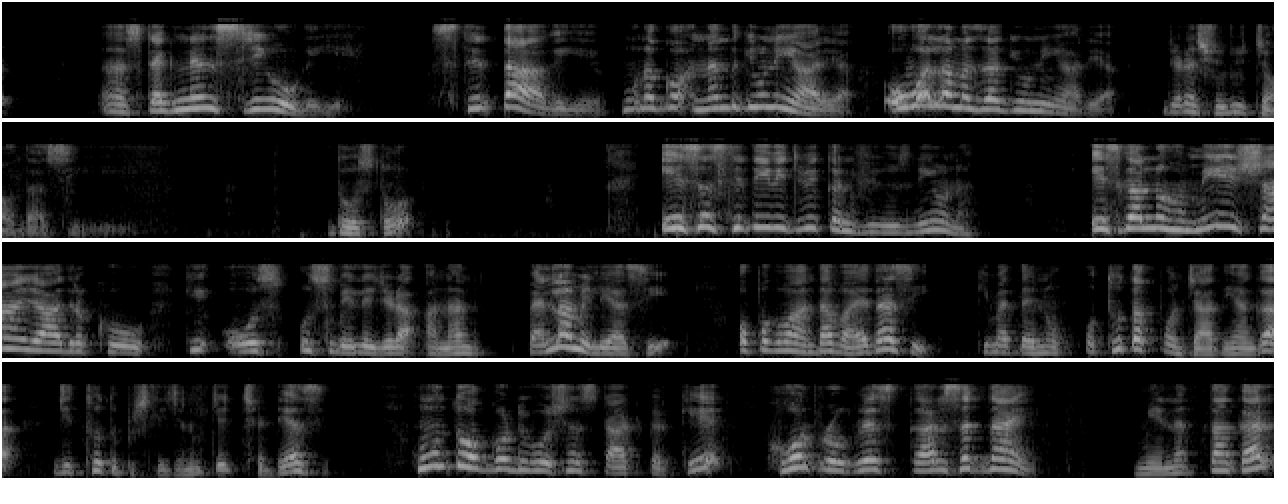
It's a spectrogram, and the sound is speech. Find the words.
ਸਟੈਗਨੈਂਸੀ ਹੋ ਗਈ ਹੈ। ਸਥਿਰਤਾ ਆ ਗਈ ਹੈ। ਹੁਣ ਅੱਗੋਂ ਆਨੰਦ ਕਿਉਂ ਨਹੀਂ ਆ ਰਿਹਾ? ਉਹ ਵਾਲਾ ਮਜ਼ਾ ਕਿਉਂ ਨਹੀਂ ਆ ਰਿਹਾ? ਜਿਹੜਾ ਸ਼ੁਰੂ ਚ ਆਉਂਦਾ ਸੀ। ਦੋਸਤੋ, ਇਸ ਸਥਿਤੀ ਵਿੱਚ ਵੀ ਕਨਫਿਊਜ਼ ਨਹੀਂ ਹੋਣਾ। ਇਸ ਗੱਲ ਨੂੰ ਹਮੇਸ਼ਾ ਯਾਦ ਰੱਖੋ ਕਿ ਉਸ ਉਸ ਵੇਲੇ ਜਿਹੜਾ ਆਨੰਦ ਪਹਿਲਾਂ ਮਿਲਿਆ ਸੀ, ਉਹ ਭਗਵਾਨ ਦਾ ਵਾਅਦਾ ਸੀ ਕਿ ਮੈਂ ਤੈਨੂੰ ਉੱਥੋਂ ਤੱਕ ਪਹੁੰਚਾ ਦਿਆਂਗਾ, ਜਿੱਥੋਂ ਤੂੰ ਪਿਛਲੇ ਜਨਮ 'ਚ ਛੱਡਿਆ ਸੀ। ਹੁਣ ਤੋਂ ਅੱਗੋਂ ਡਿਵੋਸ਼ਨ ਸਟਾਰਟ ਕਰਕੇ ਹੋਰ ਪ੍ਰੋਗਰੈਸ ਕਰ ਸਕਦਾ ਹੈ ਮਿਹਨਤ ਤਾਂ ਕਰ,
